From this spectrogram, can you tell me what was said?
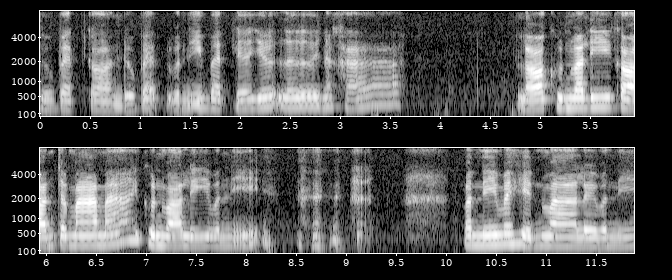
ดูแบตก่อนดูแบตวันนี้แบตเหลือเยอะเลยนะคะรอคุณวาลีก่อนจะมาไหมคุณวาลีวันนี้ วันนี้ไม่เห็นมาเลยวันนี้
